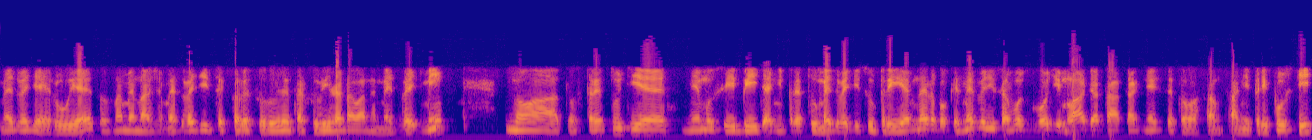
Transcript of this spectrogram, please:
medvedej rúje, to znamená, že medvedice, ktoré sú rúje, tak sú vyhľadávané medveďmi. No a to stretnutie nemusí byť ani pre tú medvedicu príjemné, lebo keď medvedica vodí mláďatá, tak nechce toho sa ani pripustiť.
